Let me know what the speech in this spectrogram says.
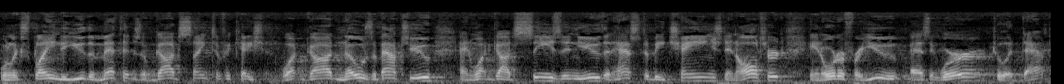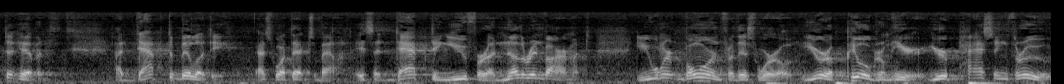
will explain to you the methods of God's sanctification, what God knows about you, and what God sees in you that has to be changed and altered in order for you, as it were, to adapt to heaven. Adaptability. That's what that's about. It's adapting you for another environment. You weren't born for this world. You're a pilgrim here. You're passing through.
